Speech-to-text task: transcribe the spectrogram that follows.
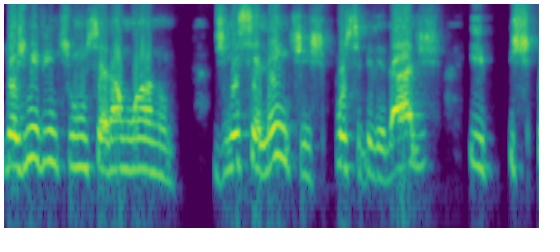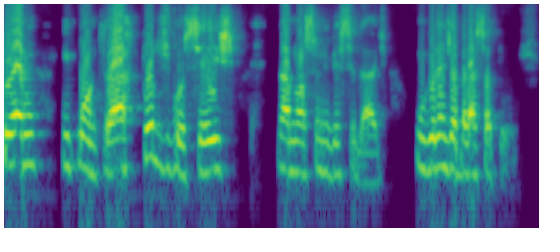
2021 será um ano de excelentes possibilidades e espero encontrar todos vocês na nossa universidade. Um grande abraço a todos.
